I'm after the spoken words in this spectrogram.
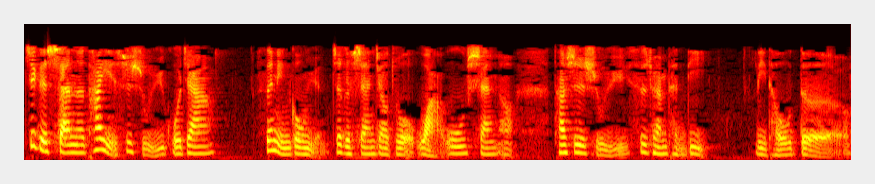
这个山呢，它也是属于国家。森林公园这个山叫做瓦屋山啊，它是属于四川盆地里头的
